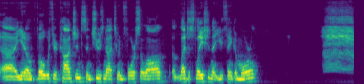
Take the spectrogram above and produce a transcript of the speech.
uh, you know, vote with your conscience and choose not to enforce a law, a legislation that you think immoral? Uh,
